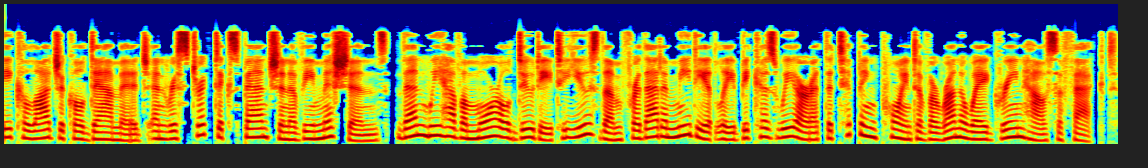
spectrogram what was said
ecological damage and restrict expansion of emissions, then we have a moral duty to use them for that immediately because we are at the tipping point of a runaway greenhouse effect.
